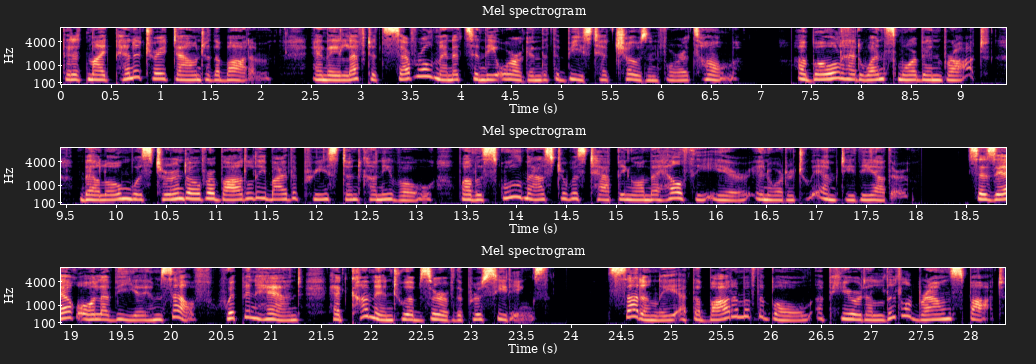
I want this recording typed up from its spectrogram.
that it might penetrate down to the bottom, and they left it several minutes in the organ that the beast had chosen for its home. A bowl had once more been brought. Belhomme was turned over bodily by the priest and Caniveau, while the schoolmaster was tapping on the healthy ear in order to empty the other. Césaire Horlaville himself, whip in hand, had come in to observe the proceedings. Suddenly, at the bottom of the bowl appeared a little brown spot,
